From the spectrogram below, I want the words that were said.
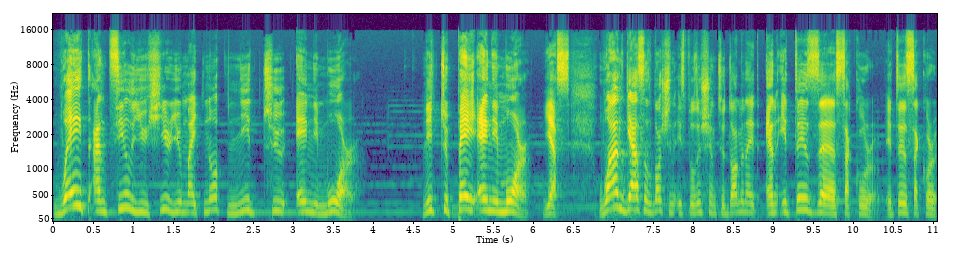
wait until you hear you might not need to anymore need to pay any more. Yes, one gasless blockchain is positioned to dominate, and it is uh, Saakuru. It is Saakuru.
